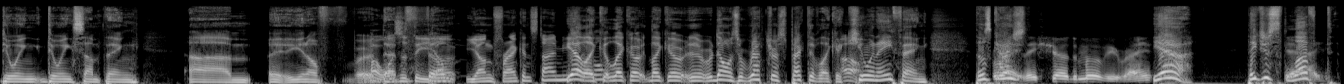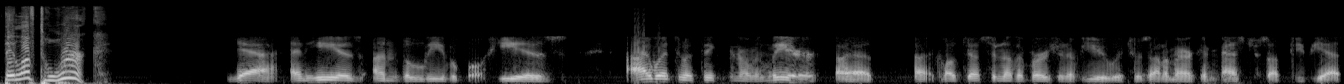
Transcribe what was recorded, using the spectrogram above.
doing doing something. Um, uh, you know, for oh that was it the film- young, young Frankenstein Yeah, like like a like a no, it was a retrospective, like a Oh. Q and A thing. Those Right? guys, They showed the movie, right? yeah, they just Yeah. loved they love to work. Yeah, and he is unbelievable. He is. I went to a thing for Norman Lear uh, uh, called "Just Another Version of You," which was on American Masters on PBS.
